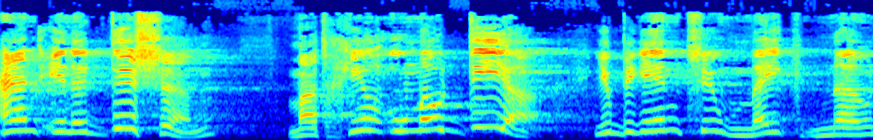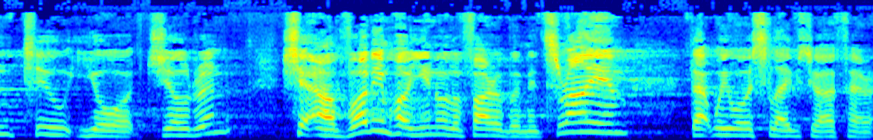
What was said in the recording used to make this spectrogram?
and in addition, matchil umodia, you begin to make known to your children, she'avodim hayinu lefaru b'mitzrayim, that we were slaves to our Pharaoh.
